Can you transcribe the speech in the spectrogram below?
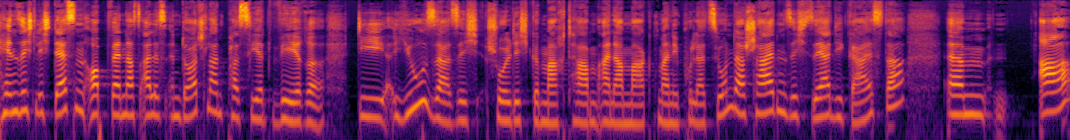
Hinsichtlich dessen, ob, wenn das alles in Deutschland passiert wäre, die User sich schuldig gemacht haben einer Marktmanipulation, da scheiden sich sehr die Geister. Ähm, A,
